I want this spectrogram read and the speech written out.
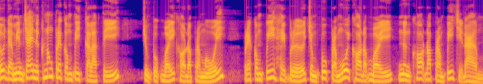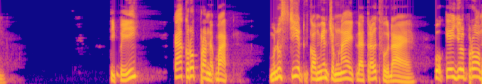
ដោយដែលមានចែងនៅក្នុងព្រះគម្ពីរកាឡាទីជំពូក3ខ16ព្រះគម្ពីរហេព្រើរជំពូក6ខ13និងខ17ជាដើមទី2ការគោរពប្រណិប័ត មនុស្សជាតិក៏មានចំណែកដែលត្រូវធ្វើដែរពួកគេយល់ព្រម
